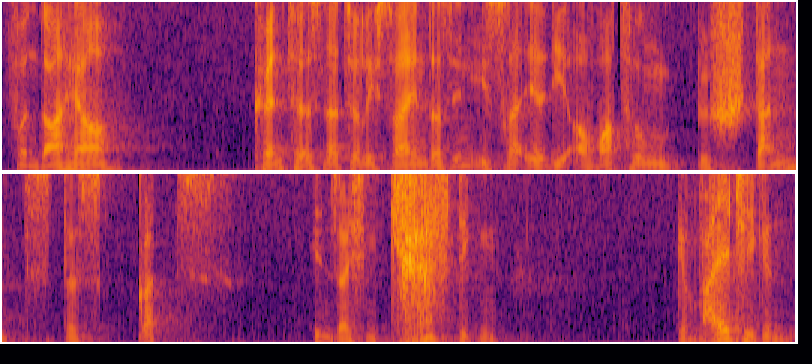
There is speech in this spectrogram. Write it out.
von daher könnte es natürlich sein, dass in Israel die Erwartung bestand, dass Gott in solchen kräftigen, gewaltigen,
